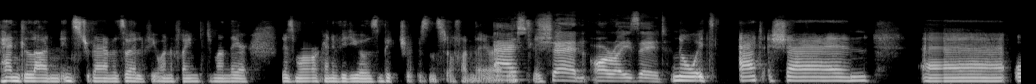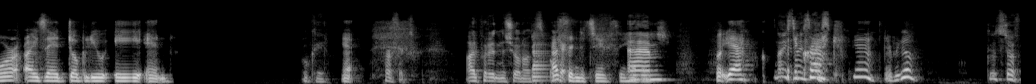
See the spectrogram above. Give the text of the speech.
handle on Instagram as well. If you want to find him on there, there's more kind of videos and pictures and stuff on there. At obviously. Shan, R I Z. No, it's at Shan uh, or I Z W A N. Okay. Yeah. Perfect. I'll put it in the show notes. I'll Okay. send it to you. So you Um. But yeah, nice, bit of nice, crack. nice. Yeah, there we go. Good stuff.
